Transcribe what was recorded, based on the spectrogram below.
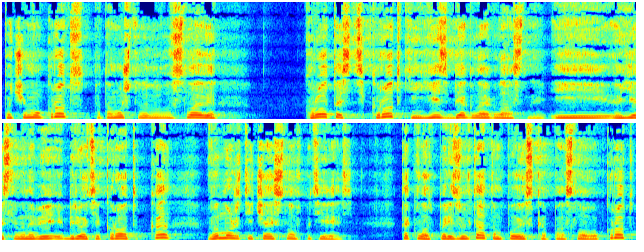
Почему крот? Потому что в слове кротость, кроткий есть беглое гласное. И если вы наберете кротка, вы можете часть слов потерять. Так вот, по результатам поиска по слову крот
